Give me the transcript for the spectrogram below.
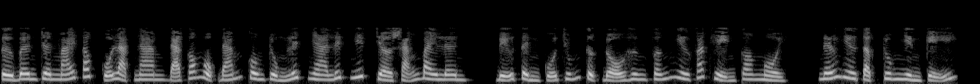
từ bên trên mái tóc của Lạc Nam đã có một đám côn trùng lít nha lít nhít chờ sẵn bay lên, biểu tình của chúng cực độ hưng phấn như phát hiện con mồi. Nếu như tập trung nhìn kỹ,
